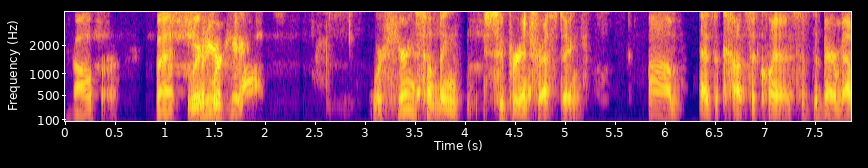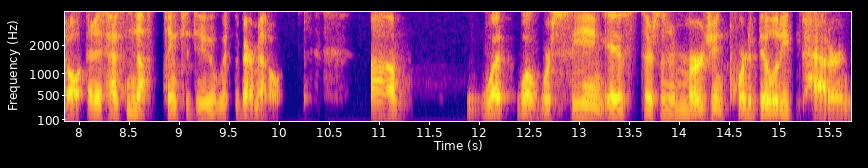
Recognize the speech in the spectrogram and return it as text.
developer. But what are your thoughts? we're hearing something super interesting um, as a consequence of the bare metal, and it has nothing to do with the bare metal. Um, what what we're seeing is there's an emerging portability pattern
